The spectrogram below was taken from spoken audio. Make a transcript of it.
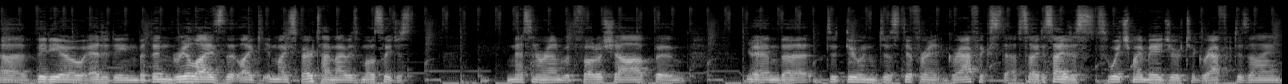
uh, video editing but then realized that like in my spare time i was mostly just messing around with photoshop and and uh, d- doing just different graphic stuff. So i decided to switch my major to graphic design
